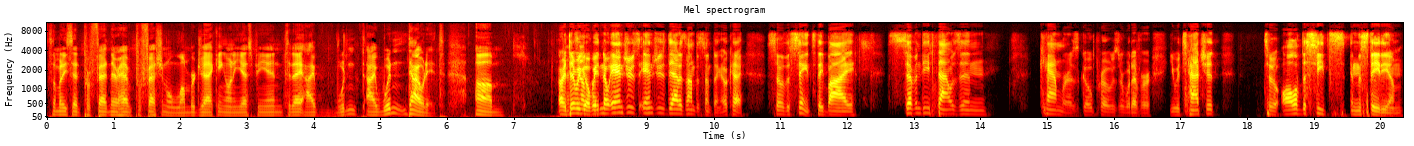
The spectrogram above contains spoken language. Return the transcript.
Somebody said prof- they're having professional lumberjacking on ESPN today. I wouldn't I wouldn't doubt it. Um, All right, there we go. Wait, no, Andrew's Andrew's dad is onto something. Okay, so the Saints they buy seventy thousand cameras, GoPros or whatever. You attach it to all of the seats in the stadium,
